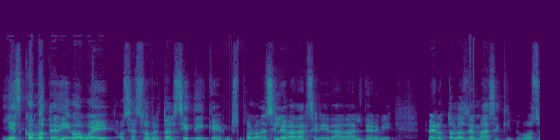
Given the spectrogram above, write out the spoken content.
Y es como te digo, güey, o sea, sobre todo el City que pues, por lo menos sí le va a dar seriedad al derby, pero todos los demás equipos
